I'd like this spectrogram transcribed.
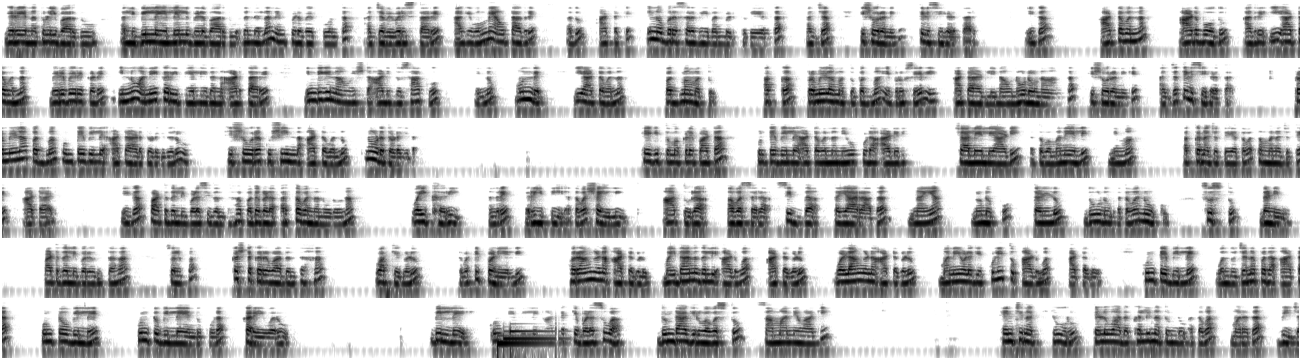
ಗೆರೆಯನ್ನ ತುಳಿಬಾರದು, ಅಲ್ಲಿ ಬಿಲ್ಲೆ ಎಲ್ಲೆಲ್ಲಿ ಬೀಳಬಾರದು ಅದನ್ನೆಲ್ಲ ನೆನ್ಪಿಡಬೇಕು ಅಂತ ಅಜ್ಜ ವಿವರಿಸ್ತಾರೆ. ಹಾಗೆ ಒಮ್ಮೆ ಔಟ್ ಆದ್ರೆ ಅದು ಆಟಕ್ಕೆ ಇನ್ನೊಬ್ಬರ ಸರದಿ ಬಂದ್ಬಿಡ್ತದೆ ಅಂತ ಅಜ್ಜ ಕಿಶೋರನಿಗೆ ತಿಳಿಸಿ ಹೇಳ್ತಾರೆ. ಈಗ ಆಟವನ್ನ ಆಡಬಹುದು ಆದ್ರೆ ಈ ಆಟವನ್ನ ಬೇರೆ ಬೇರೆ ಕಡೆ ಇನ್ನೂ ಅನೇಕ ರೀತಿಯಲ್ಲಿ ಇದನ್ನ ಆಡ್ತಾರೆ. ಇಂದಿಗೆ ನಾವು ಇಷ್ಟ ಆಡಿದ್ದು ಸಾಕು. ಇನ್ನು ಮುಂದೆ ಈ ಆಟವನ್ನ ಪದ್ಮ ಮತ್ತು ಅಕ್ಕ, ಪ್ರಮೀಳ ಮತ್ತು ಪದ್ಮ ಇಬ್ಬರು ಸೇರಿ ಆಟ ಆಡ್ಲಿ, ನಾವು ನೋಡೋಣ ಅಂತ ಕಿಶೋರನಿಗೆ ಅಜ್ಜ ತಿಳಿಸಿ ಹೇಳ್ತಾರೆ. ಪ್ರಮೀಳ, ಪದ್ಮ ಕುಂಟೆಬಿಲ್ಲೆ ಆಟ ಆಡತೊಡಗಿದರು ಕಿಶೋರ ಖುಷಿಯಿಂದ ಆಟವನ್ನು ನೋಡತೊಡಗಿದ. ಹೇಗಿತ್ತು ಮಕ್ಕಳೇ ಪಾಠ? ಕುಂಟೆಬಿಲ್ಲೆ ಆಟವನ್ನ ನೀವು ಕೂಡ ಆಡಿರಿ. ಶಾಲೆಯಲ್ಲಿ ಆಡಿ ಅಥವಾ ಮನೆಯಲ್ಲಿ ನಿಮ್ಮ ಅಕ್ಕನ ಜೊತೆ ಅಥವಾ ತಮ್ಮನ ಜೊತೆ ಆಟ ಆಡಿ. ಈಗ ಪಾಠದಲ್ಲಿ ಬಳಸಿದಂತಹ ಪದಗಳ ಅರ್ಥವನ್ನ ನೋಡೋಣ. ವೈಖರಿ ಅಂದ್ರೆ ರೀತಿ ಅಥವಾ ಶೈಲಿ. ಆತುರ, ಅವಸರ, ಸಿದ್ಧ, ತಯಾರಾದ, ನಯ, ನುಣುಪು, ತಳ್ಳು, ದೂಡು ಅಥವಾ ನೂಕು, ಸುಸ್ತು, ದಣಿವು. ಪಾಠದಲ್ಲಿ ಬರುವಂತಹ ಸ್ವಲ್ಪ ಕಷ್ಟಕರವಾದಂತಹ ವಾಕ್ಯಗಳು ಅಥವಾ ಟಿಪ್ಪಣಿಯಲ್ಲಿ ಹೊರಾಂಗಣ ಆಟಗಳು, ಮೈದಾನದಲ್ಲಿ ಆಡುವ ಆಟಗಳು, ಒಳಾಂಗಣ ಆಟಗಳು, ಮನೆಯೊಳಗೆ ಕುಳಿತು ಆಡುವ ಆಟಗಳು. ಕುಂಟೆಬಿಲ್ಲೆ ಒಂದು ಜನಪದ ಆಟ ಕುಂಟೋಬಿಲ್ಲೆ ಕುಂಟುಬಿಲ್ಲೆ ಎಂದು ಕೂಡ ಕರೆಯುವರು. ಬಿಲ್ಲೆ ಕುಂಟೆಬಿಲ್ಲೆ ಆಟಕ್ಕೆ ಬಳಸುವ ದುಂಡಾಗಿರುವ ವಸ್ತು ಸಾಮಾನ್ಯವಾಗಿ ಹೆಂಚಿನ ಚೂರು ತೆಳುವಾದ ಕಲ್ಲಿನ ತುಂಡು ಅಥವಾ ಮರದ ಬೀಜ.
